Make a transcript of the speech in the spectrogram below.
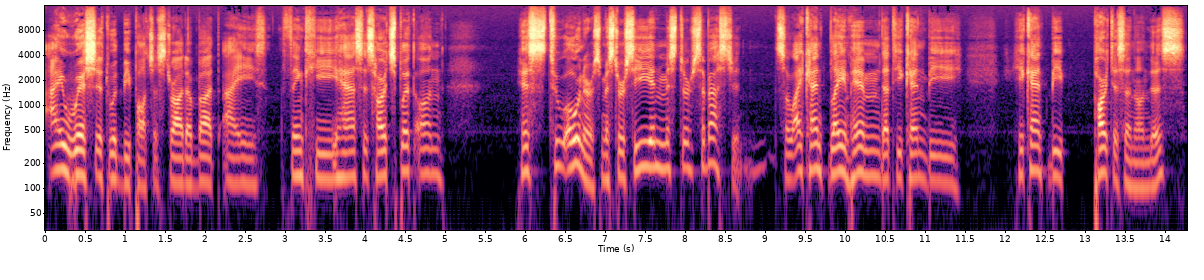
I wish it would be Poch Estrada, but I think he has his heart split on his two owners, Mr. C and Mr. Sebastian. So I can't blame him that he can be he can't be partisan on this.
